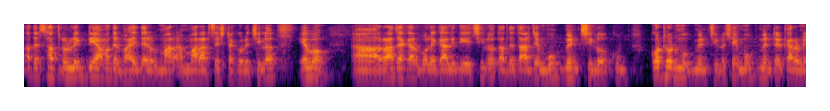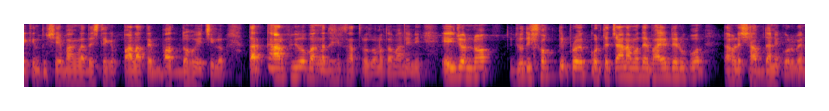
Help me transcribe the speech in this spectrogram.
তাদের ছাত্রলীগ দিয়ে আমাদের ভাইদের মারার চেষ্টা করেছিল এবং রাজাকার বলে গালি দিয়েছিল। তাদের তার যে মুভমেন্ট ছিল, খুব কঠোর মুভমেন্ট ছিল, সেই মুভমেন্টের কারণে কিন্তু সে বাংলাদেশ থেকে পালাতে বাধ্য হয়েছিল। তার কারফিউ বাংলাদেশের ছাত্র জনতা মানেনি। এই জন্য যদি শক্তি প্রয়োগ করতে চান আমাদের ভাইদের উপর, তাহলে সাবধানে করবেন।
